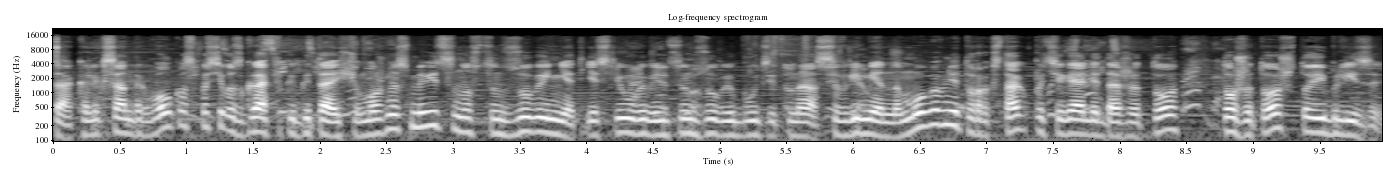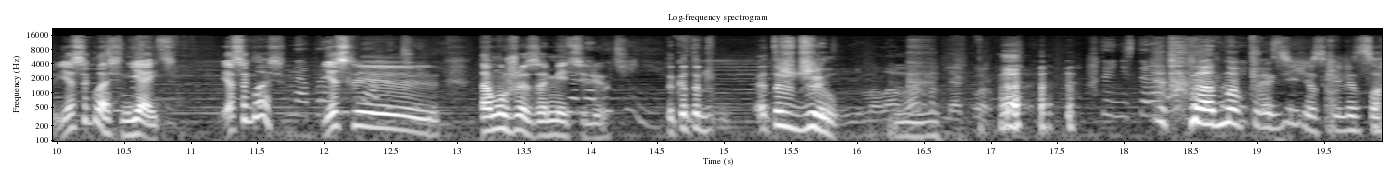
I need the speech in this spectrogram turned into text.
Так, Александр Волков, спасибо. С графикой GTA еще можно смириться, но с цензурой нет. Если уровень цензуры будет на современном уровне, то Rockstar потеряли даже то, тоже то, что и Blizzard. Я согласен, яйца. Я согласен. Если там уже заметили. Так это, ж- это ж Джил. На одно практически лицо.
